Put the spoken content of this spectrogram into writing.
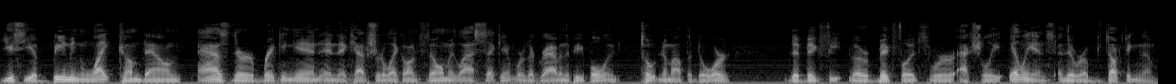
you see a beaming light come down as they're breaking in, and they capture like on film at last second where they're grabbing the people and toting them out the door. The big feet or Bigfoots were actually aliens, and they were abducting them.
